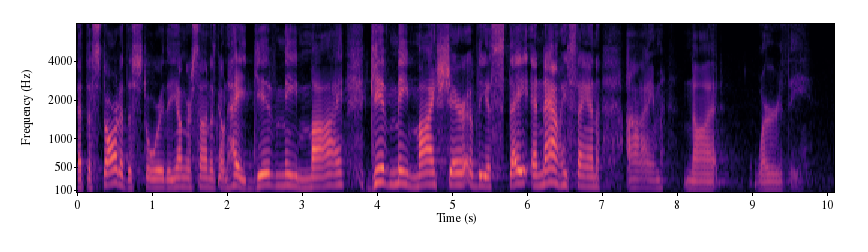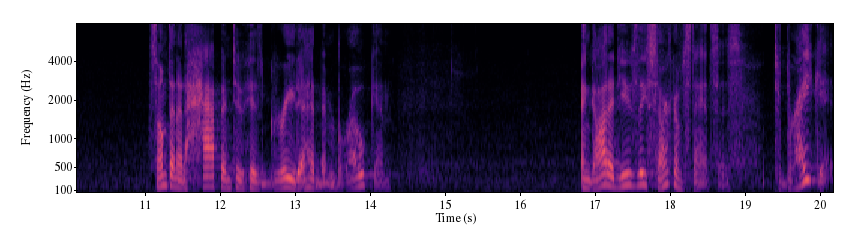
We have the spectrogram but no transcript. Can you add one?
at the start of the story, the younger son is going, Hey, give me my, give me my share of the estate. And now he's saying, I'm not worthy. Something had happened to his greed, it had been broken. And God had used these circumstances to break it.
